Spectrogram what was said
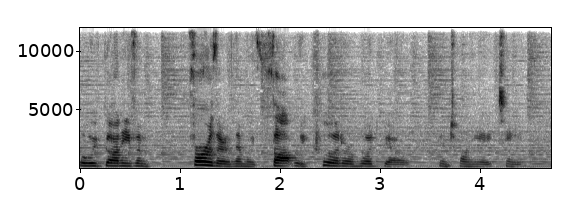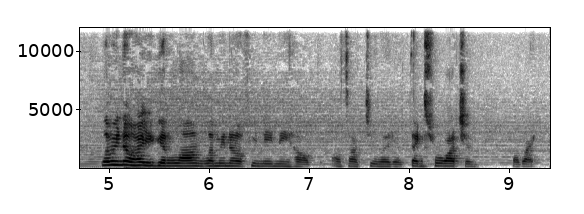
but we've gone even further than we thought we could or would go in 2018. Let me know how you get along. Let me know if you need any help. I'll talk to you later. Thanks for watching. Bye bye.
